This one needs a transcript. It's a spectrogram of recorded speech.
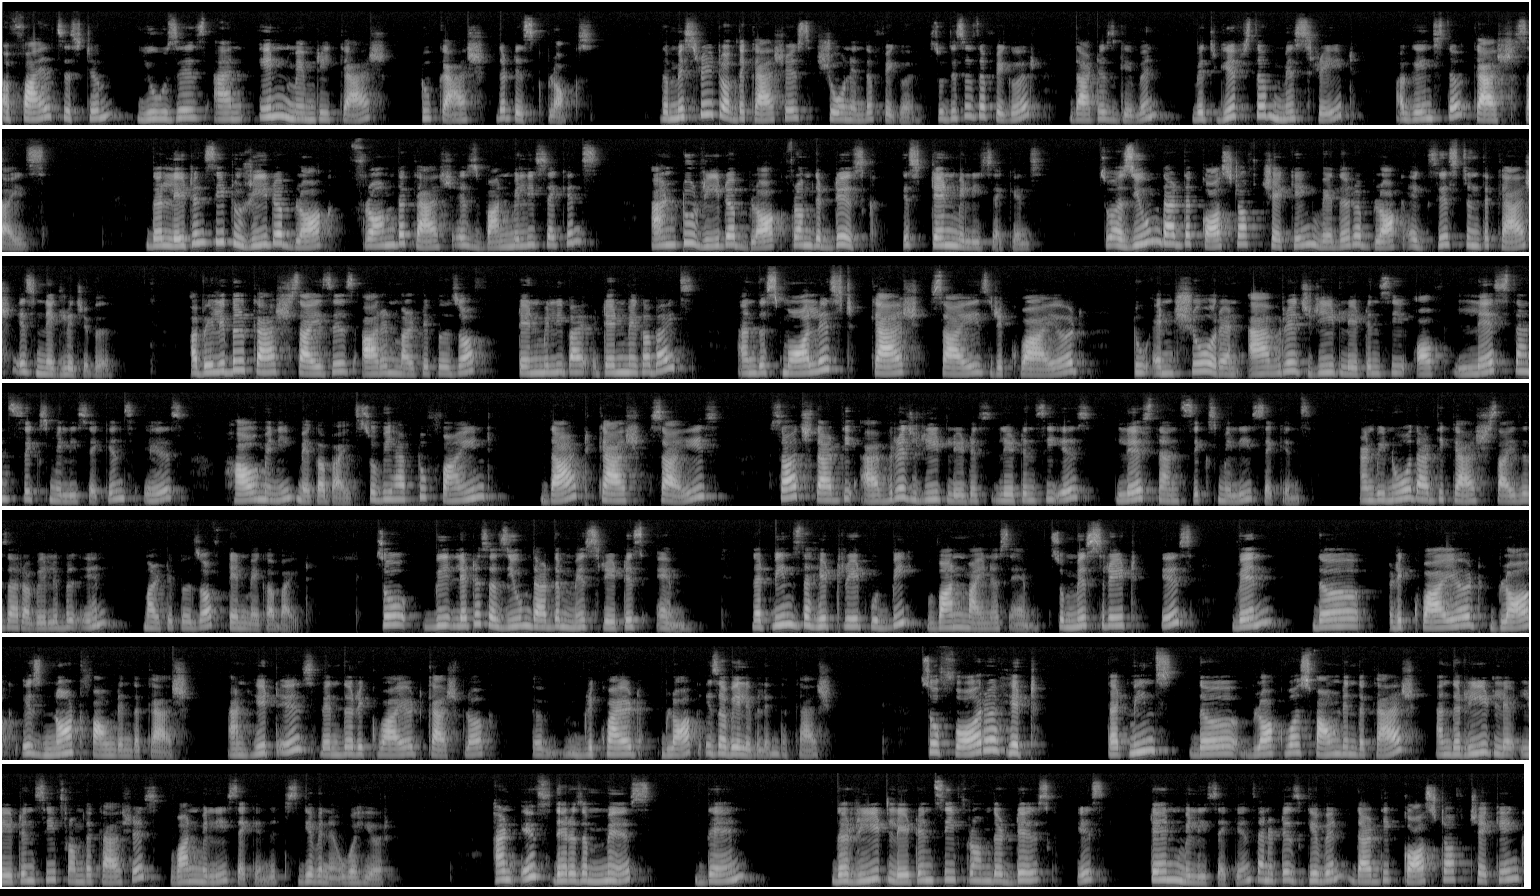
A file system uses an in-memory cache to cache the disk blocks. The miss rate of the cache is shown in the figure. So this is the figure that is given which gives the miss rate against the cache size. The latency to read a block from the cache is 1 milliseconds and to read a block from the disk is 10 milliseconds. So assume that the cost of checking whether a block exists in the cache is negligible. Available cache sizes are in multiples of 10, 10 megabytes and the smallest cache size required to ensure an average read latency of less than 6 milliseconds is how many megabytes. So we have to find that cache size such that the average read latency is less than 6 milliseconds and we know that the cache sizes are available in multiples of 10 megabyte. So we let us assume that the miss rate is m. That means the hit rate would be 1 minus m. So miss rate is when the required block is not found in the cache and hit is when the required cache block Uh, required block is available in the cache. So for a hit, that means the block was found in the cache and the read latency from the cache is 1 millisecond. It's given over here. And if there is a miss, then the read latency from the disk is 10 milliseconds and it is given that the cost of checking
